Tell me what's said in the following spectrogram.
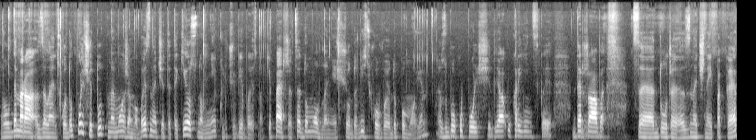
Володимира Зеленського до Польщі, тут ми можемо визначити такі основні ключові висновки. Перше, це домовлення щодо військової допомоги з боку Польщі для української держави. Це дуже значний пакет,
